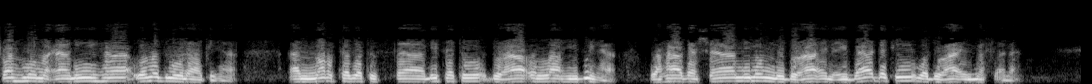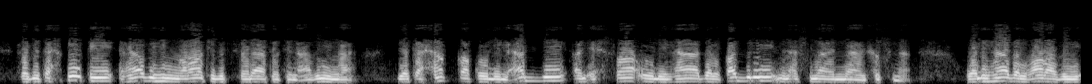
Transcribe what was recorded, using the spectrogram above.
فهم معانيها ومدلولاتها. المرتبة الثالثة دعاء الله بها وهذا شامل لدعاء العبادة ودعاء المسألة. فبتحقيق هذه المراتب الثلاثة العظيمة يتحقق للعبد الإحصاء لهذا القدر من أسماء الله الحسنى. ولهذا الغرض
